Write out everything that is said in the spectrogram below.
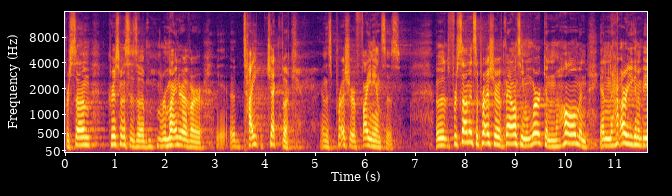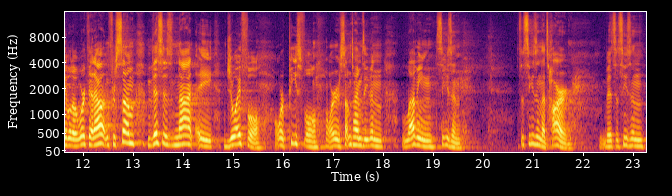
For some, Christmas is a reminder of our uh, tight checkbook and this pressure of finances. Uh, for some, it's a pressure of balancing work and home, and, and how are you going to be able to work that out? And for some, this is not a joyful or peaceful or sometimes even loving season. It's a season that's hard, but it's a season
